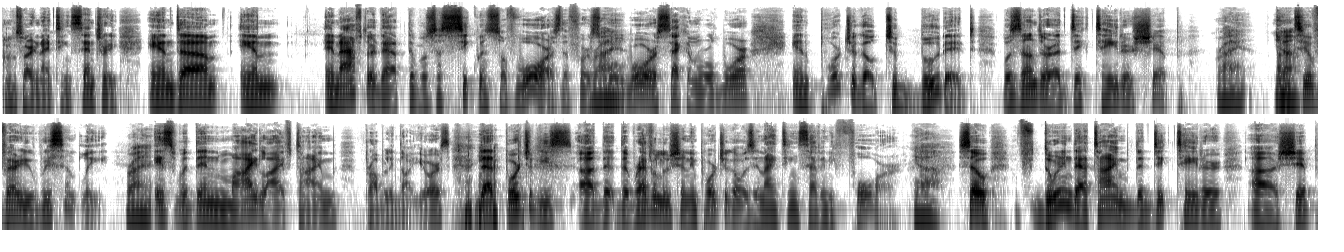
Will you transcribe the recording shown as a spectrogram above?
I'm sorry, 19th century, and um, and and after that there was a sequence of wars: the First Right. World War, Second World War, and Portugal, to boot it, was under a dictatorship Right. Yeah. until very recently. Right. It's within my lifetime, probably not yours, that Portuguese, uh, the, the revolution in Portugal was in 1974. yeah. So f- during that time, the dictatorship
